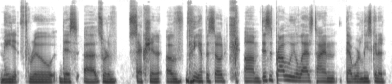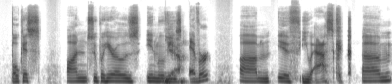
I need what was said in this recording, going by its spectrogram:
made it through this uh, sort of section of the episode. Um, this is probably the last time that we're at least going to focus on superheroes in movies Yeah. ever. Um, if you ask um,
